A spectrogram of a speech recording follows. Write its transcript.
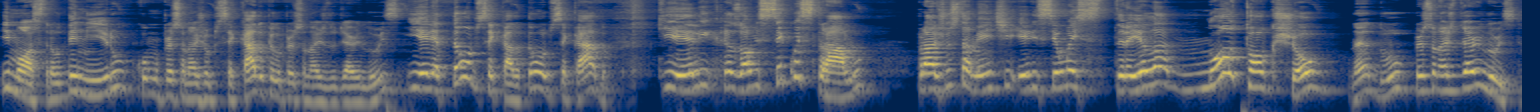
e mostra o De Niro como um personagem obcecado pelo personagem do Jerry Lewis, e ele é tão obcecado, tão obcecado, que ele resolve sequestrá-lo para justamente ele ser uma estrela no talk show né, do personagem do Jerry Lewis.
